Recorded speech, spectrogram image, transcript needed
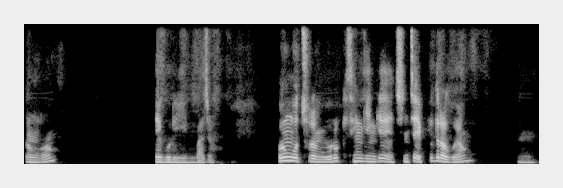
그런 거 개구리 입 맞아. 그런 것처럼 이렇게 생긴 게 진짜 예쁘더라고요. 음.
